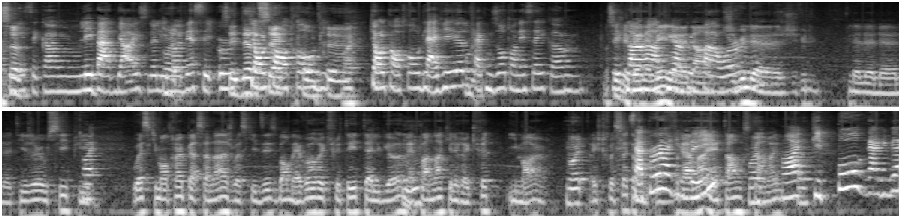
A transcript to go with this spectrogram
C'est comme les bad guys, là, les Ouais. mauvais, c'est eux qui ont, le contrôle, contre. de- euh, Ouais. qui ont le contrôle de la ville. Ouais. Fait que nous autres, on essaye comme. Moi C'est aussi, j'ai de leur bien aimé enlever un le- peu de dans- power. J'ai vu, le, vu le, le, le- le teaser aussi, puis Ouais. où est-ce qu'ils montraient un personnage, où est-ce qu'ils disent, bon, ben, va recruter tel gars, mais Mhm. pendant qu'il recrute, il meurt. Ouais. Fait que je trouve ça comme Ça peut vraiment arriver. intense Ouais. quand même. Ouais. Puis pour arriver à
